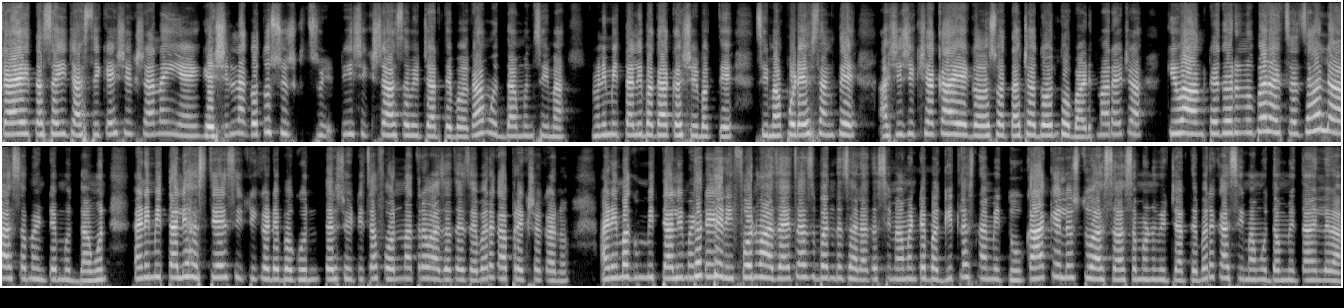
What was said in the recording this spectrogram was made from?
काय तसंही जास्ती काही शिक्षा नाहीये. घेशील ना ग तू स्वीटी शिक्षा असं विचारते बघा मुद्दामून सीमा. आणि मिताली बघा कशी बघते. सीमा पुढे सांगते अशी शिक्षा काय आहे ग? स्वतःच्या दोन थोबाडीत मारायच्या किंवा अंगठे धरून उभं राहायचं? झालं असं म्हणते मुद्दामून आणि मिताली हसते स्वीटीकडे बघून. तर स्वीटीचा फोन मात्र वाजतच आहे बरं का प्रेक्षकांनो. आणि मग मिताली म्हणते फोन वाजायचाच बंद झाला. तर सीमा म्हणते बघितलंस ना मी तू. का केलंस तू असं? असं म्हणून विचारते बरं का सीमा मुद्दाम मितालीला.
